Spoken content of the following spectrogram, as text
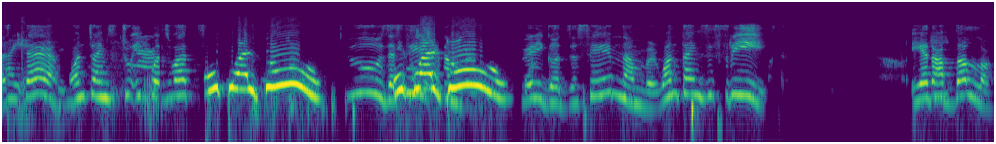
Aslam, one times two equals what? Equal two. Two. The same Equal number. two. Very good. The same number. One times three. Iyad Abdullah.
